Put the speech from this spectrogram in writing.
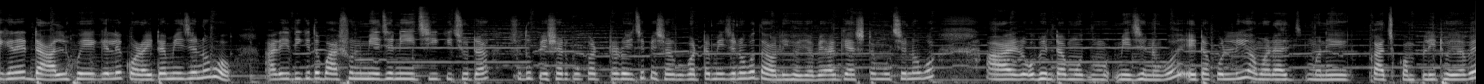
এখানে ডাল হয়ে গেলে কড়াইটা মেজে নেব। আর এদিকে তো বাসন মেজে নিয়েছি কিছুটা। শুধু প্রেশার কুকারটা রয়েছে প্রেশার কুকারটা মেজে নেব তাহলেই হয়ে যাবে। আর গ্যাসটা মুছে নেব আর ওভেনটা মেজে নেব। এটা করলেই আমার আজ মানে কাজ কমপ্লিট হয়ে যাবে।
